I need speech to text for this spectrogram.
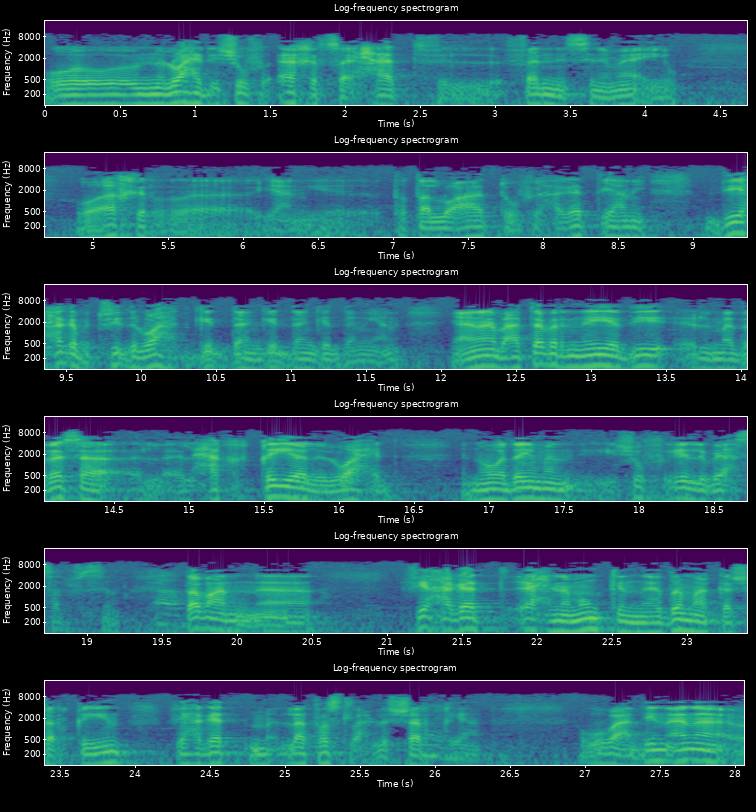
وإن الواحد يشوف آخر صيحات في الفن السينمائي واخر آه، يعني تطلعاته في حاجات يعني دي حاجة بتفيد الواحد جدا جدا جدا يعني. يعني أنا بعتبر إن هي دي المدرسة الحقيقية للواحد إن هو دايما يشوف إيه اللي بيحصل في السينما طبعا آه، في حاجات إحنا ممكن نهضمها كشرقيين في حاجات لا تصلح للشرق يعني. وبعدين أنا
